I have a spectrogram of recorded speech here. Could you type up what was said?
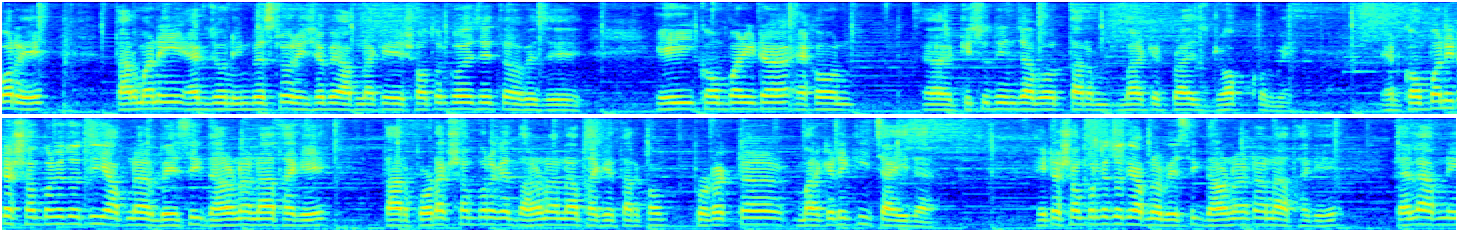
করে, তার মানে একজন ইনভেস্টর হিসেবে আপনাকে সতর্ক হয়ে যেতে হবে যে এই কোম্পানিটা এখন কিছুদিন যাবৎ তার মার্কেট প্রাইস ড্রপ করবে। অ্যান্ড কোম্পানিটা সম্পর্কে যদি আপনার বেসিক ধারণা না থাকে, তার প্রোডাক্ট সম্পর্কে ধারণা না থাকে, তার প্রোডাক্টটার মার্কেটে কী চাহিদা? এটা সম্পর্কে যদি আপনার বেসিক ধারণাটা না থাকে, তাহলে আপনি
